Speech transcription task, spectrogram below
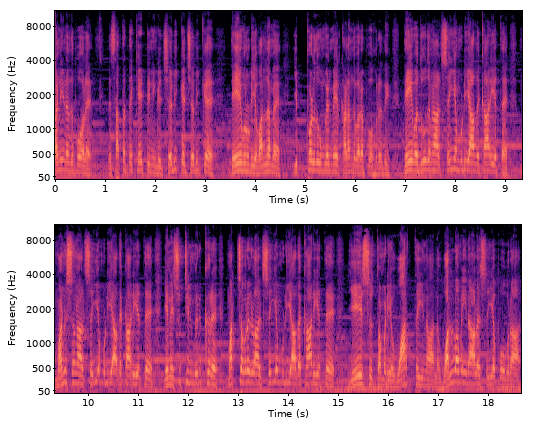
பண்ணினது போல. இந்த சத்தத்தை கேட்டு நீங்கள் செபிக்க செபிக்க தேவனுடைய வல்லமை இப்பொழுது உங்கள் மேல் கடந்து வரப்போகிறது. தேவதூதனால் செய்ய முடியாத காரியத்தை மனுஷனால் செய்ய முடியாத காரியத்தை என்னை சுற்றிலும் இருக்கிற மற்றவர்களால் செய்ய முடியாத காரியத்தை இயேசு தம்முடைய வார்த்தையினால வல்லமையினால செய்ய போகிறார்.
